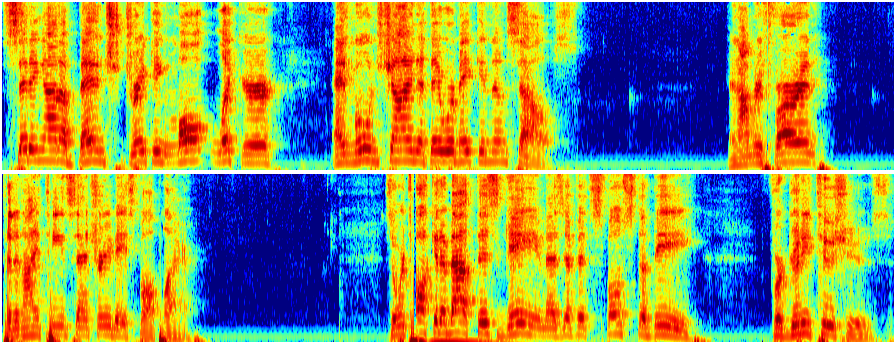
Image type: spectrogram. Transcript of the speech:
sitting on a bench, drinking malt liquor and moonshine that they were making themselves. And I'm referring to the 19th century baseball player. So we're talking about this game as if it's supposed to be for goody two shoes,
